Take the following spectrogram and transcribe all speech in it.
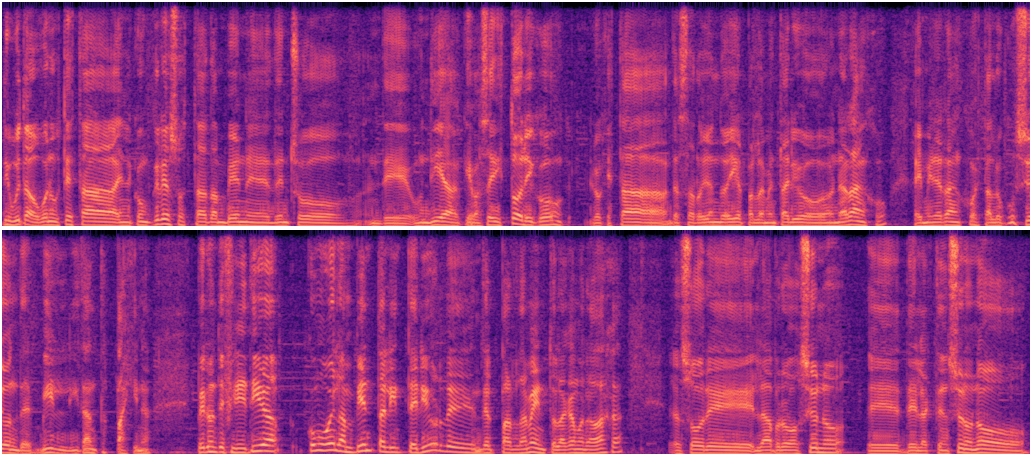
Diputado, bueno, usted está en el Congreso, está también eh, dentro de un día que va a ser histórico, lo que está desarrollando ahí el parlamentario Naranjo, Jaime Naranjo, esta locución de mil y tantas páginas, pero en definitiva, ¿cómo ve el ambiente al interior del Parlamento, la Cámara Baja, eh, sobre la aprobación de la extensión o no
